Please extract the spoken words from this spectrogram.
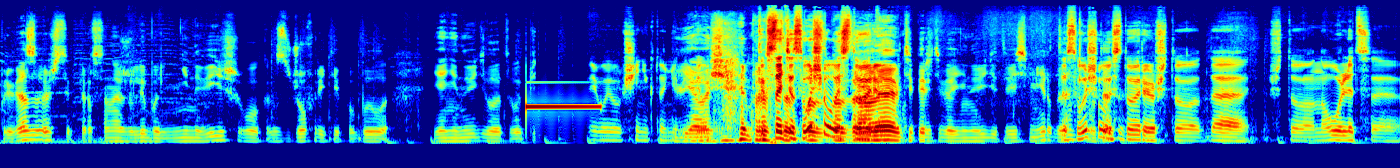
привязываешься к персонажу, либо ненавидишь его, как с Джоффри типа было. Я ненавидел этого пи***. Его вообще никто не любил. Я вообще кстати, просто слышал историю? Теперь тебя ненавидит весь мир, да? Ты слышал Вот это? историю, что, да, что на улице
